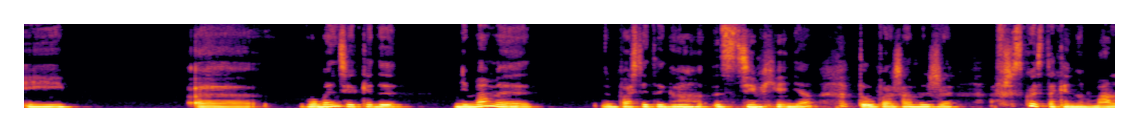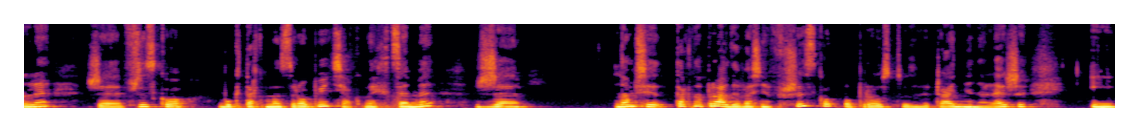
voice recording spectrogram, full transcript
I e, w momencie, kiedy nie mamy właśnie tego zdziwienia, to uważamy, że wszystko jest takie normalne, że wszystko Bóg tak ma zrobić, jak my chcemy, że nam się tak naprawdę właśnie wszystko po prostu zwyczajnie należy i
